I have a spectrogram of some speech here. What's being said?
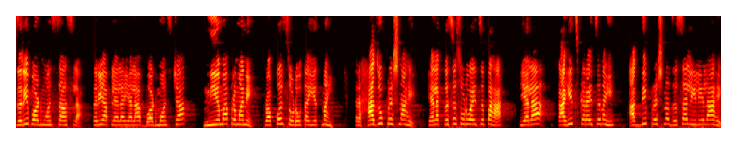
जरी बॉडमॉसचा असला तरी आपल्याला याला बॉडमॉसच्या नियमाप्रमाणे प्रॉपर सोडवता येत नाही. तर हा जो प्रश्न आहे याला कसं सोडवायचं पहा? याला काहीच करायचं नाही. अगदी प्रश्न जसा लिहिलेला आहे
